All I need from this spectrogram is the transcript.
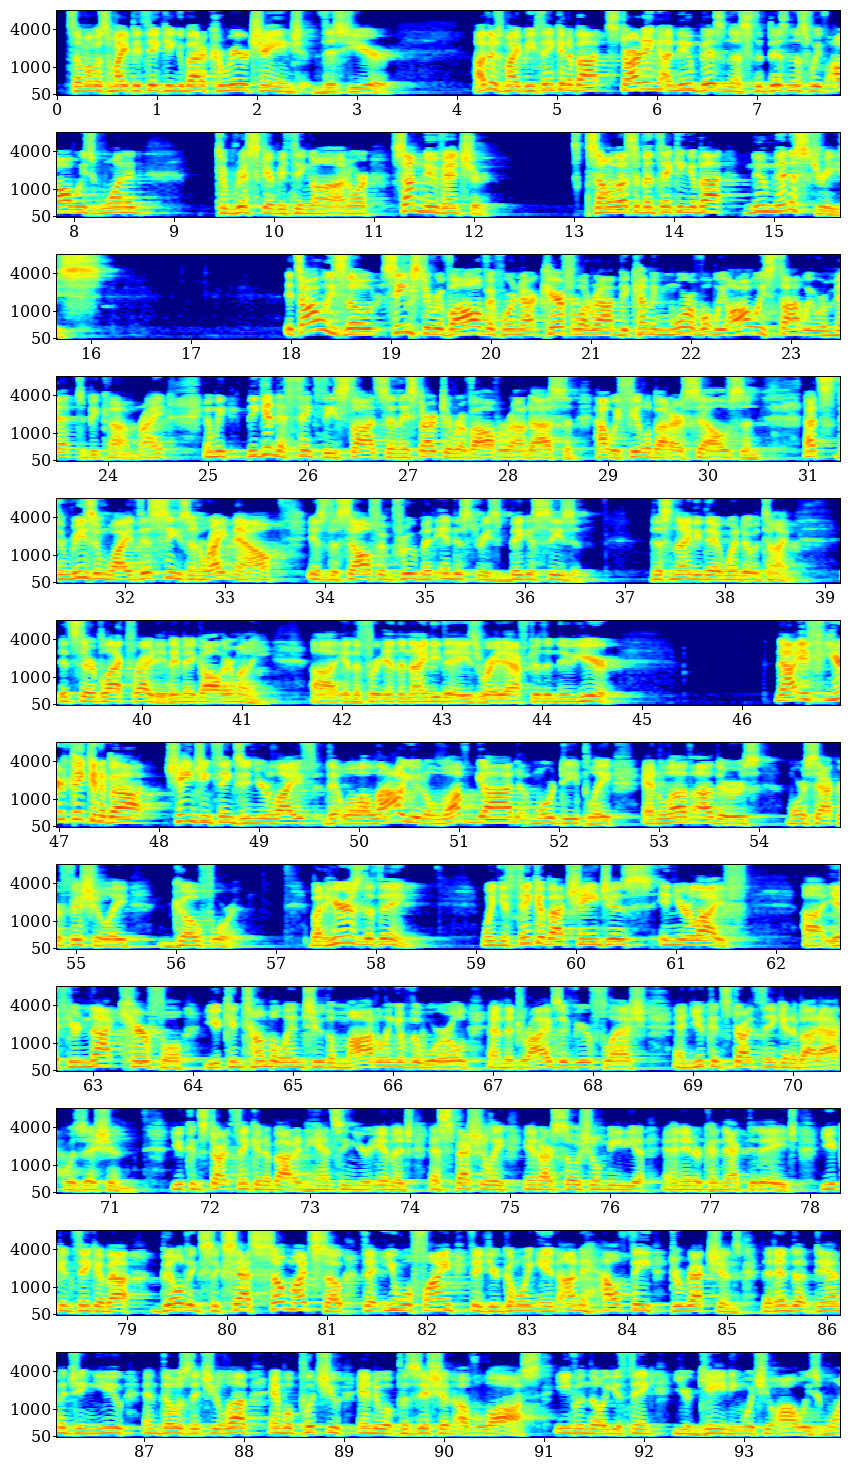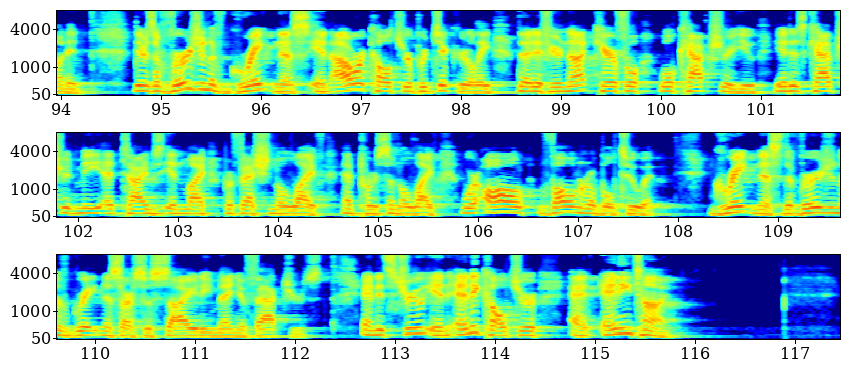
Some of us might be thinking about a career change this year. Others might be thinking about starting a new business, the business we've always wanted to risk everything on, or some new venture. Some of us have been thinking about new ministries it's always, though, seems to revolve if we're not careful around becoming more of what we always thought we were meant to become, right? And we begin to think these thoughts and they start to revolve around us and how we feel about ourselves. And that's the reason why this season right now is the self improvement industry's biggest season. This 90 day window of time. It's their Black Friday. They make all their money uh, in, the, in the 90 days right after the new year. Now, if you're thinking about changing things in your life that will allow you to love God more deeply and love others more sacrificially, go for it. But here's the thing when you think about changes in your life, uh, if you're not careful, you can tumble into the modeling of the world and the drives of your flesh, and you can start thinking about acquisition. You can start thinking about enhancing your image, especially in our social media and interconnected age. You can think about building success so much so that you will find that you're going in unhealthy directions that end up damaging you and those that you love and will put you into a position of loss, even though you think you're gaining what you always wanted. There's a version of greatness in our culture, particularly, that if you're not careful, will capture you. It has captured me at times in my professional life and personal life. We're all vulnerable to it. Greatness, the version of greatness our society manufactures. And it's true in any culture at any time.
